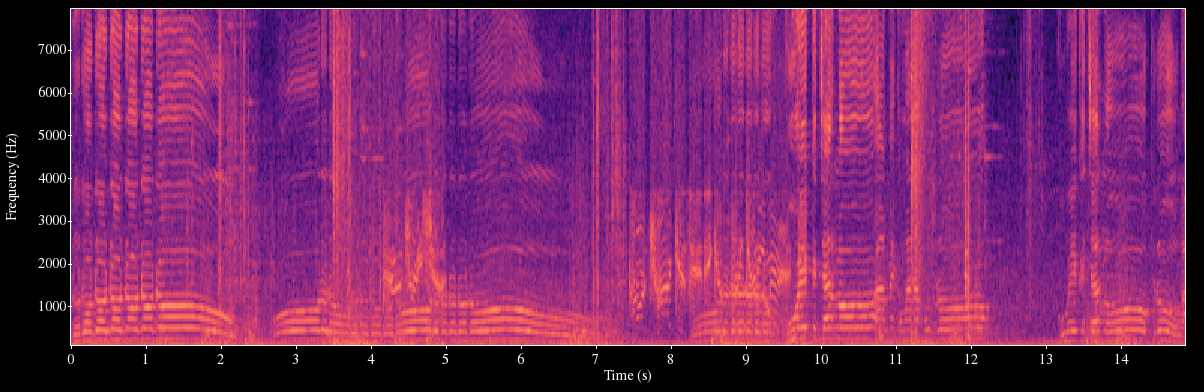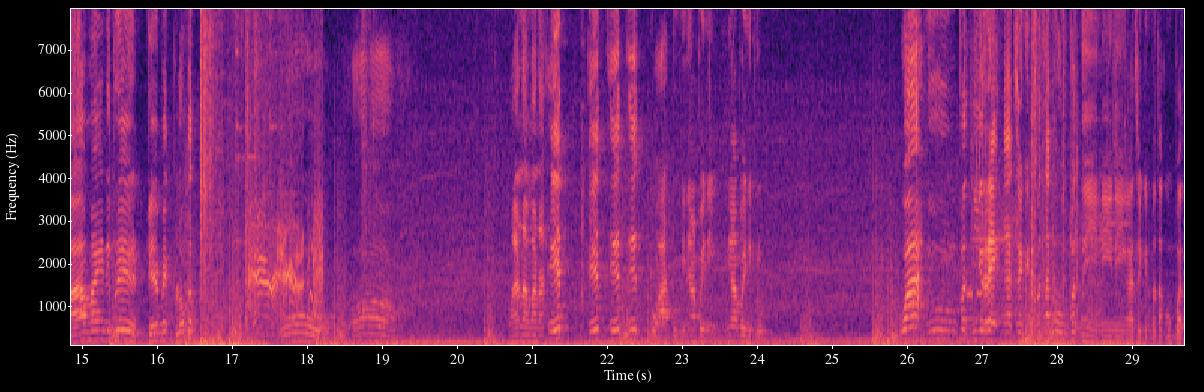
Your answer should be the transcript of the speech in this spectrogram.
do do do do do do do oh do do do do kejar lo sampai ke mana pun bro. Gue kejar lo bro. Lama ini bre. Damage is. Oh, oh. Mana mana? It, it, it, it. Waduh ini apa ini? Ini apa ini bro? Wah ngumpet nih rek ngajakin petak umpet nih. Nih nih ngajakin petak umpet.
